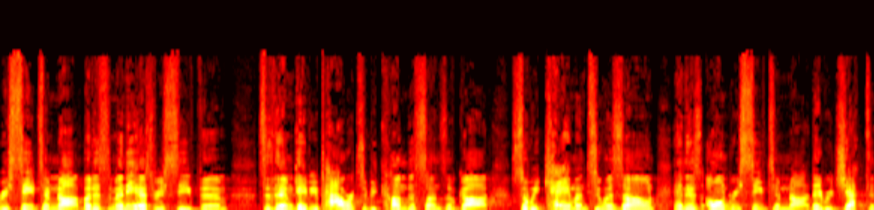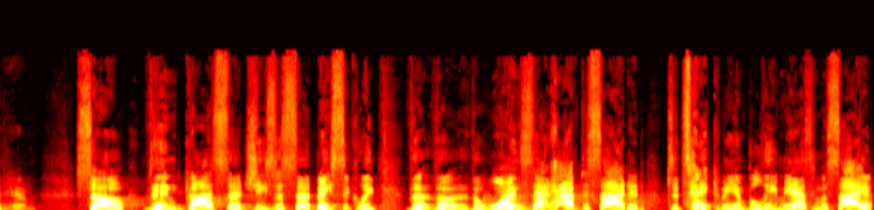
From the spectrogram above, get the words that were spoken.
received him not. But as many as received them, to them gave he power to become the sons of God. So he came into his own, and his own received him not. They rejected him. So then God said, Jesus said, basically, the, the, the ones that have decided to take me and believe me as Messiah,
